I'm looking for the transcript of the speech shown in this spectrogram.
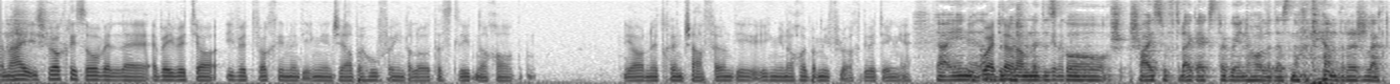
äh, nein, ist wirklich so, weil äh, ich will ja, ich will wirklich nicht irgendwie einen Scherbenhaufen hinterlassen, dass die Leute nachher ja, nicht können arbeiten und die irgendwie nachher über mich fluchen. Ich irgendwie... Ja, eh nicht. Du kannst ja nicht das Scheißaufträge extra reinholen, dass nachher die anderen schlecht.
